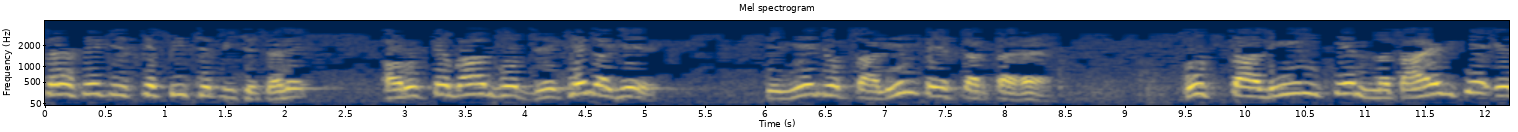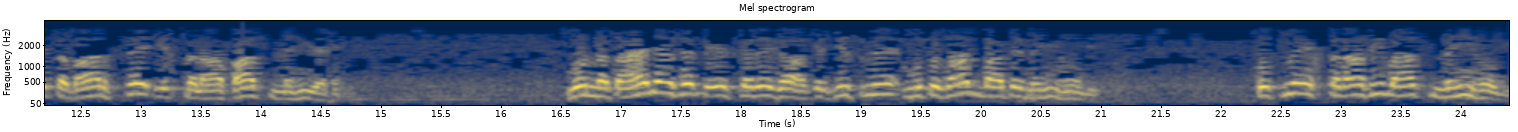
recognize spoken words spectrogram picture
طرح سے کہ اس کے پیچھے پیچھے چلے اور اس کے بعد وہ دیکھے گا یہ کہ یہ جو تعلیم پیش کرتا ہے، اس تعلیم کے نتائج کے اعتبار سے اختلافات نہیں رہیں۔ گے وہ نتائج ایسے پیش کرے گا کہ جس میں متضاد باتیں نہیں ہوں گی۔ اس میں اختلافی بات نہیں ہوگی۔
